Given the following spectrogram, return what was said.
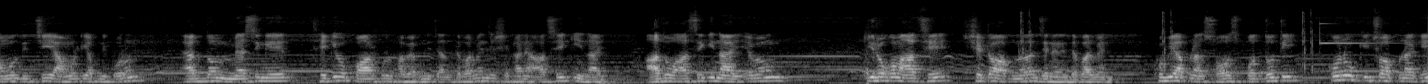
আমল দিচ্ছি, এই আমলটি আপনি করুন। একদম মেশিনের থেকেও পাওয়ারফুলভাবে আপনি জানতে পারবেন যে সেখানে আছে কি নাই, আদৌ আছে কি নাই এবং কীরকম আছে সেটাও আপনারা জেনে নিতে পারবেন। খুবই আপনার সহজ পদ্ধতি। কোনো কিছু আপনাকে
